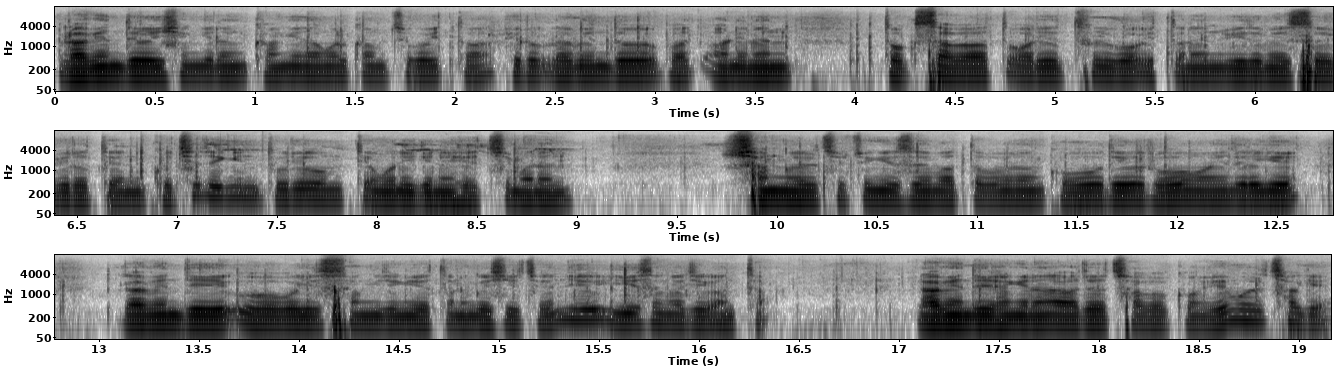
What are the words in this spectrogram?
라벤더의 향기는 강인함을 감추고 있다. 비록 라벤더 밭 안에는 독사가 또아리 틀고 있다는 믿음에서 비롯된 구체적인 두려움 때문이기는 했지만은 향을 집중해서 맡다 보면 고대 로마인들에게 라벤더의 의혹의 상징이었다는 것이 전혀 이상하지 않다. 라벤더 향기는 아주 차갑고 매몰차게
